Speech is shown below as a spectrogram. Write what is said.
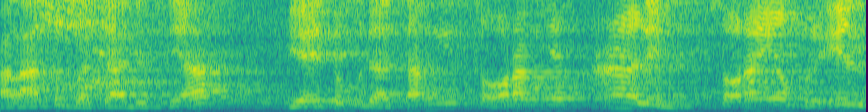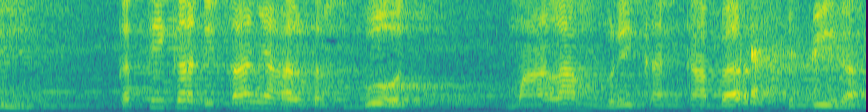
Kalau antum baca hadisnya, dia itu mendatangi seorang yang alim, seorang yang berilmu. Ketika ditanya hal tersebut, malah memberikan kabar gembira.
